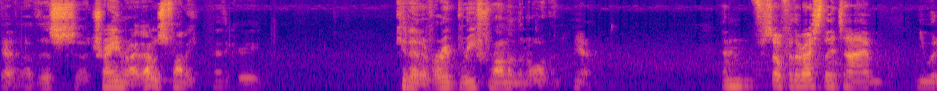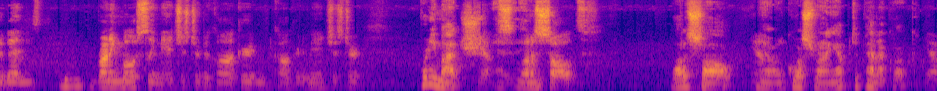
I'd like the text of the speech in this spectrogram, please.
Yeah. of this uh, train ride. That was funny. That's great. Kid had a very brief run on the Northern. Yeah. And so for the rest of the time, you would have been running mostly Manchester to Concord and Concord to Manchester. Pretty much. Yeah, And- a lot of salt. a lot of salt, Yeah. you know, of course running up to Penacook. Yeah.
